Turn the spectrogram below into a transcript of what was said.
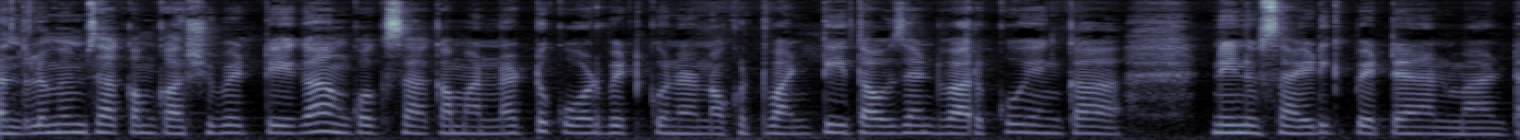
అందులో మేము సగం ఖర్చు పెట్టిగా ఇంకొక సగం అన్నట్టు కూడబెట్టుకున్నాను ఒక ట్వంటీ థౌజండ్ వరకు ఇంకా నేను సైడ్కి పెట్టాను అనమాట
